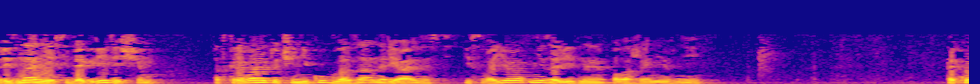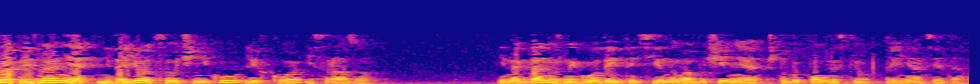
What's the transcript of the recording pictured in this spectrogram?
Признание себя грезящим открывает ученику глаза на реальность и свое незавидное положение в ней. Такое признание не дается ученику легко и сразу. Иногда нужны годы интенсивного обучения, чтобы полностью принять это.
